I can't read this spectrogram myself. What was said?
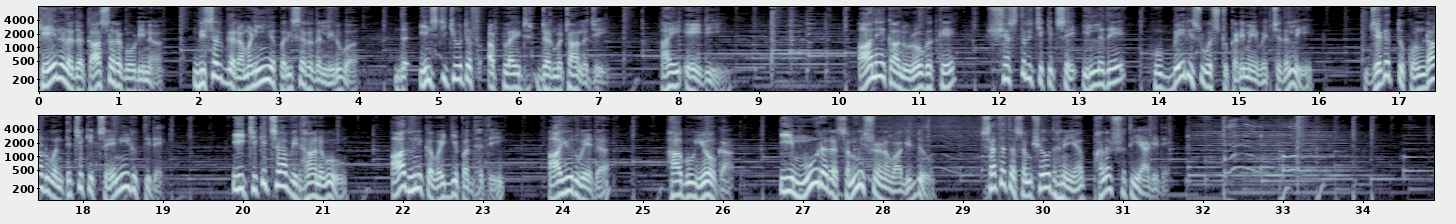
ಕೇರಳದ ಕಾಸರಗೋಡಿನ ನಿಸರ್ಗ ರಮಣೀಯ ಪರಿಸರದಲ್ಲಿರುವ the institute of applied dermatology IAD ಆನೆಕಾಲು ರೋಗಕ್ಕೆ ಶಸ್ತ್ರಚಿಕಿತ್ಸೆ ಇಲ್ಲದೆ ಹುಬ್ಬೇರಿಸುವಷ್ಟು ಕಡಿಮೆ ವೆಚ್ಚದಲ್ಲಿ ಜಗತ್ತು ಕೊಂಡಾಡುವಂತೆ ಚಿಕಿತ್ಸೆ ನೀಡುತ್ತಿದೆ. ಈ ಚಿಕಿತ್ಸಾ ವಿಧಾನವು ಆಧುನಿಕ ವೈದ್ಯ ಪದ್ಧತಿ, ಆಯುರ್ವೇದ ಹಾಗೂ ಯೋಗ ಈ ಮೂರರ ಸಮ್ಮಿಶ್ರಣವಾಗಿದ್ದು ಸತತ ಸಂಶೋಧನೆಯ ಫಲಶ್ರುತಿಯಾಗಿದೆ.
